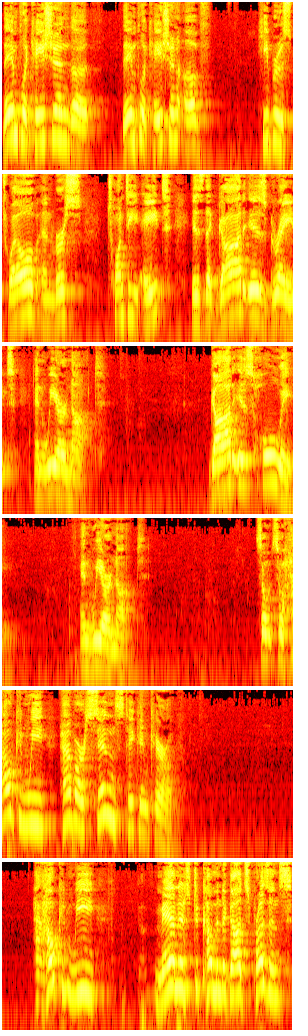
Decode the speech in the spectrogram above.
The implication, the, the implication of Hebrews 12 and verse 28 is that God is great and we are not. God is holy and we are not. So, so how can we have our sins taken care of? How can we manage to come into God's presence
